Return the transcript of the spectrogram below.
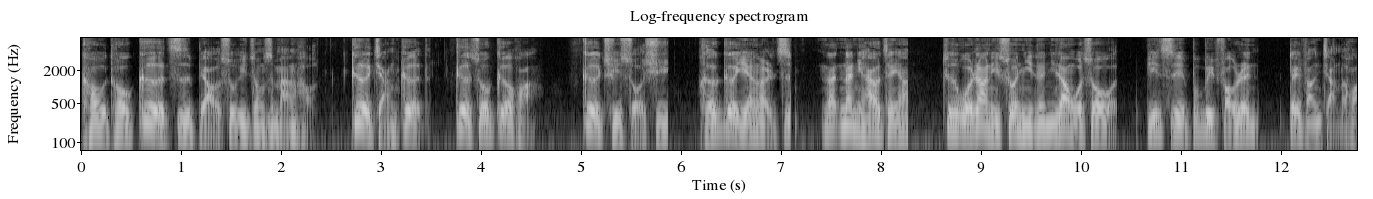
口头各自表述一种是蛮好，各讲各的，各说各话，各取所需，合各言而至。那那你还要怎样？就是我让你说你的，你让我说我，彼此也不必否认对方讲的话，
